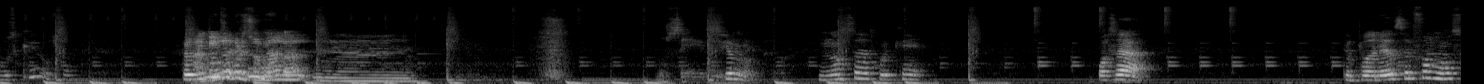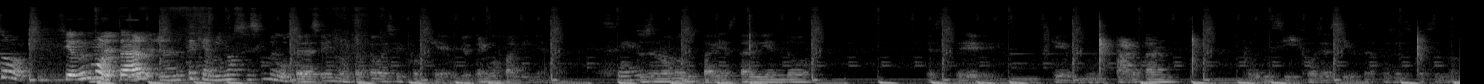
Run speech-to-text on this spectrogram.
Pues qué, o sea. Pero A ¿a ti mí lo personal, mm, no sé. ¿Sí o no? No sabes por qué. O sea, te podrías ser famoso siendo inmortal. La, la neta que a mí no sé si me gustaría ser inmortal, te voy a decir porque yo tengo familia, ¿no? Sí. Entonces no me gustaría estar viendo este que partan pues mis hijos y así, o sea, todas esas cosas, ¿no?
